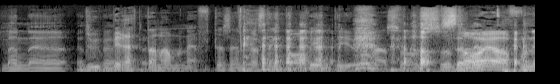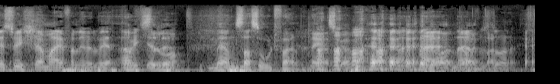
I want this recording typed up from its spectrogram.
Men jag Du jag- berättar namnen efter sen när har stängt av intervjun här så, så Absolut. tar jag, får ni swisha mig ifall ni vill veta vilka det var. Absolut. Mensas ordförande. Nej jag skojar. nej, Det var- det nej, var jag förstår det.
